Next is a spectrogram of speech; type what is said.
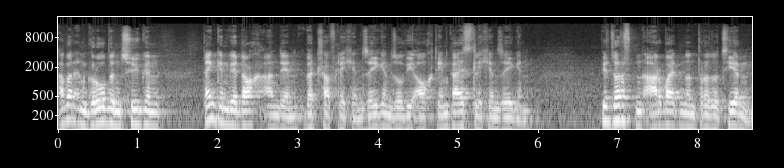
Aber in groben Zügen denken wir doch an den wirtschaftlichen Segen sowie auch den geistlichen Segen. Wir durften arbeiten und produzieren.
